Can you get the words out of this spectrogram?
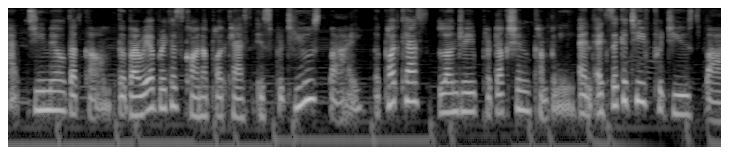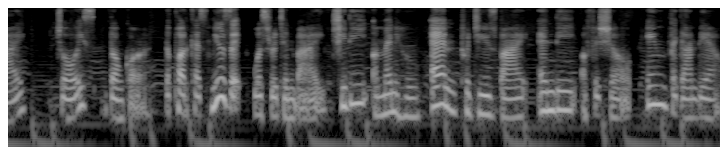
at gmail.com. The Barrier Breakers Corner podcast is produced by the Podcast Laundry Production Company and executive produced by Joyce Donkor. The podcast music was written by Chidi Omenihu and produced by Andy Official in The Gambia,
